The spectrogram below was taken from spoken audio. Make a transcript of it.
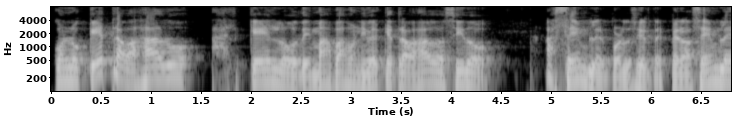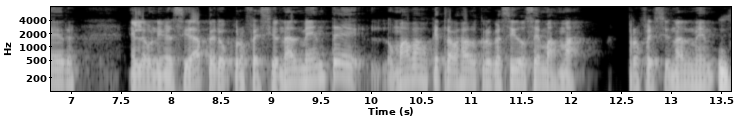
con lo que he trabajado, que es lo de más bajo nivel que he trabajado, ha sido Assembler, por decirte. Pero Assembler en la universidad, pero profesionalmente, lo más bajo que he trabajado creo que ha sido C, profesionalmente.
